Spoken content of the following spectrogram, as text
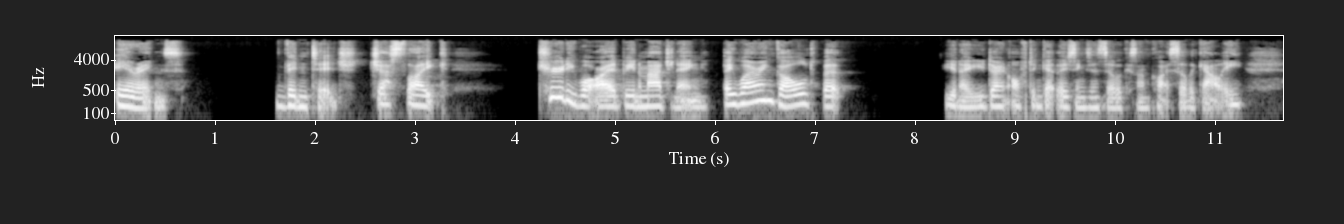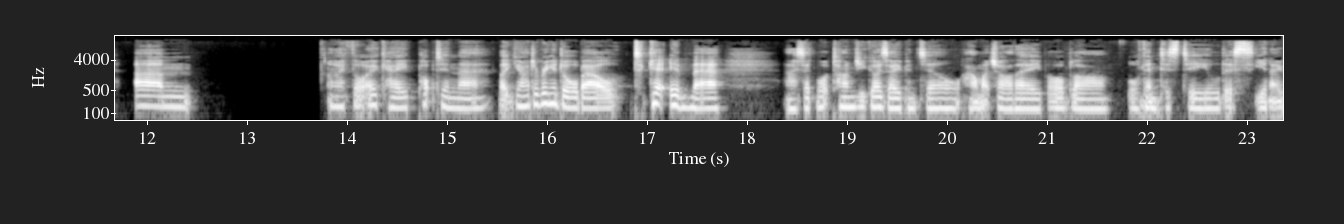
earrings, vintage, just like truly what I had been imagining. They were in gold, but you know, you don't often get those things in silver because I'm quite a silver galley. Um, and I thought, okay, popped in there. Like you had to ring a doorbell to get in there. And I said, what time do you guys open till? How much are they? Blah, blah, blah. Authenticity, all this, you know,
